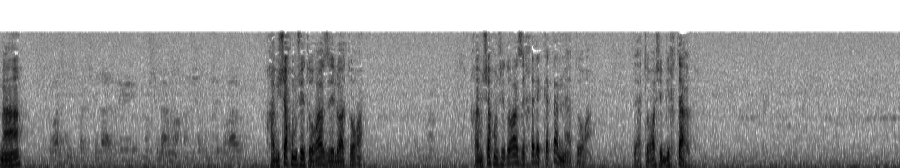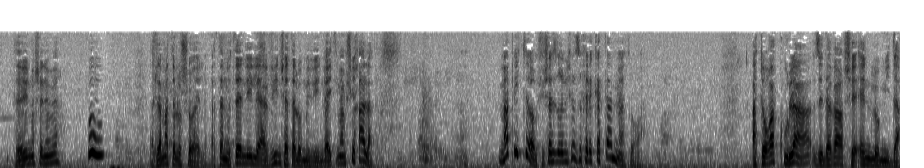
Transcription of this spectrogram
מה? חמישה חומשי תורה זה לא התורה. חמישה חומשי תורה זה חלק קטן מהתורה. זה התורה שבכתב. אתה מבין מה שאני אומר? אז למה אתה לא שואל? אתה נותן לי להבין שאתה לא מבין, והייתי ממשיך הלאה. מה פתאום? שישה סדרי משנה זה חלק קטן מהתורה. התורה כולה זה דבר שאין לו מידה.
